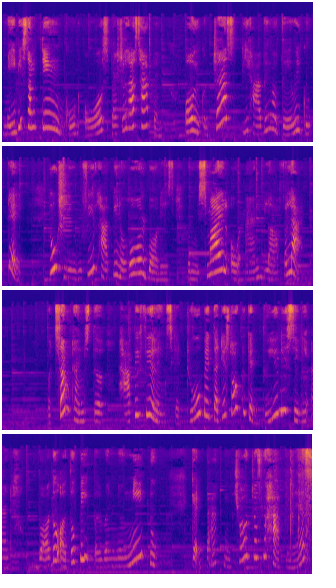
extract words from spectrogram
Maybe something good or special has happened, or you could just be having a very good day. Usually, we feel happy in our whole bodies when we smile or and laugh a lot. But sometimes the happy feelings get too big that you start to get really silly and bother other people when you need to get back in charge of your happiness.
